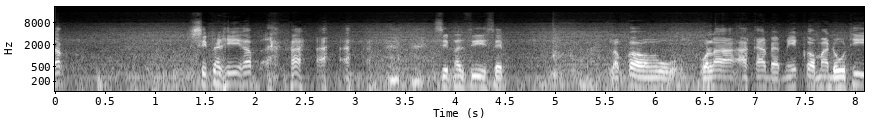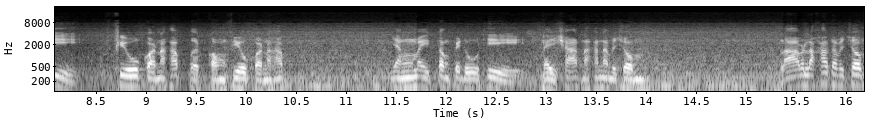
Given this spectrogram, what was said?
สักสิบนาทีครับสิบนาทีเสร็จ แล้วก็เวลาอาการแบบนี้ก็มาดูที่ฟิวก่อนนะครับ เปิดกล่องฟิวก่อนนะครับ ยังไม่ต้องไปดูที่ในชาร์ตนะครับท่านผู้ชม ลาไปแล้วครับท่านผู้ชม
